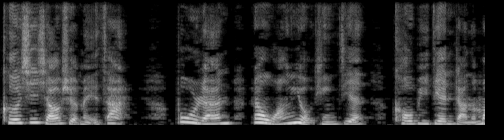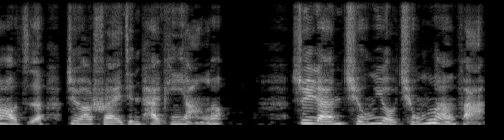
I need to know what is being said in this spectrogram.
可惜小雪没在，不然让网友听见，抠鼻店长的帽子就要甩进太平洋了。虽然穷有穷玩法。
